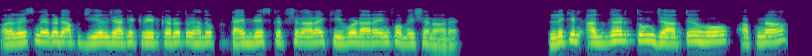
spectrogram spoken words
और अगर इसमें अगर आप जीएल जाके क्रिएट कर रहे हो तो यहाँ तो टाइप डिस्क्रिप्शन आ रहा है कीवर्ड आ रहा है इन्फॉर्मेशन आ रहा है। लेकिन अगर तुम जाते हो अपना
